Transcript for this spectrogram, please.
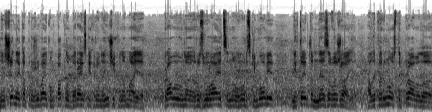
меншина, яка проживає компактно в Берегівських районах інших, вона має право, вона розвивається на угорській мові, ніхто їм там не заважає. Але переносити правила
